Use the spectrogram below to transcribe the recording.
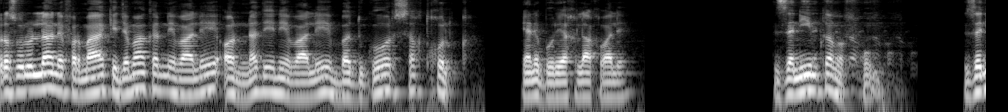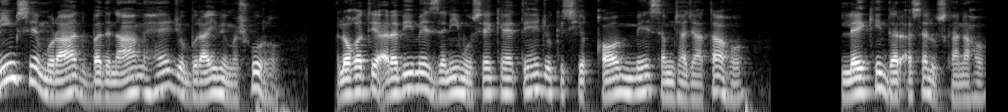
رسول اللہ نے فرمایا کہ جمع کرنے والے اور نہ دینے والے بدگور سخت خلق یعنی برے اخلاق والے۔ زنیم کا مفہوم۔ زنیم سے مراد بدنام ہے جو برائی میں مشہور ہو۔ لغت عربی میں زنیم اسے کہتے ہیں جو کسی قوم میں سمجھا جاتا ہو، لیکن دراصل اس کا نہ ہو۔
